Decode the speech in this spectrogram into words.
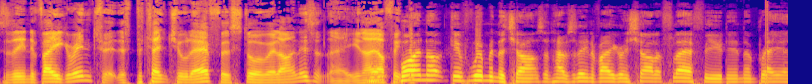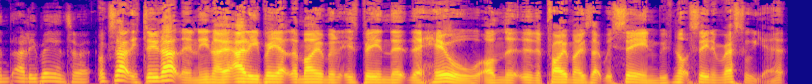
Zelina Vega into it. There's potential there for a storyline, isn't there? You know, I think why the... not give women a chance and have Zelina Vega and Charlotte Flair feuding and Bray and Ali B into it? Exactly, do that then. You know, Ali B at the moment is being the the hill on the, the the promos that we're seeing. We've not seen him wrestle yet,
